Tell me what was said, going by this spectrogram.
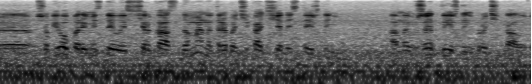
е, щоб його перемістили з Черкас до мене, треба чекати ще десь тиждень. А ми вже тиждень прочекали.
